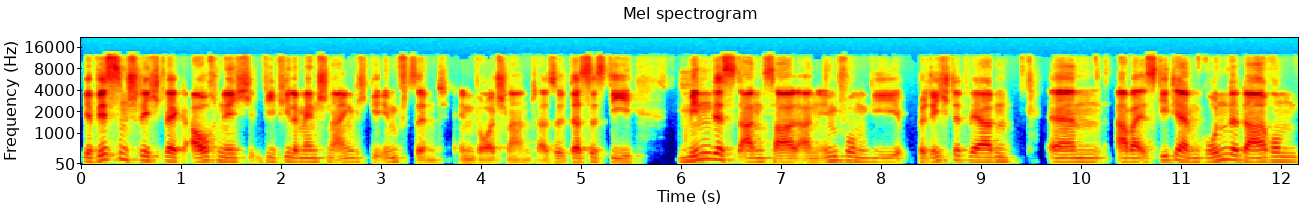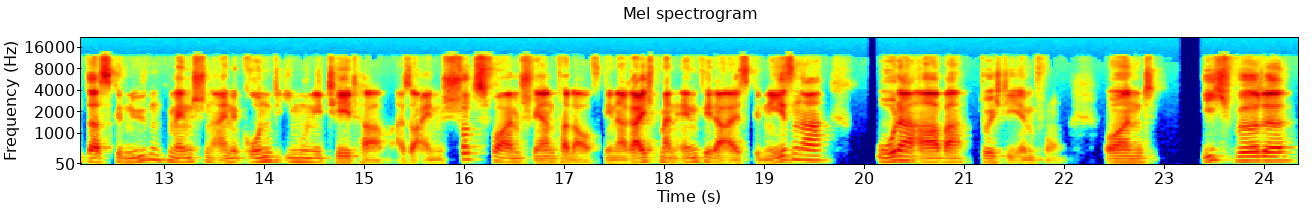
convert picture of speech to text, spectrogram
Wir wissen schlichtweg auch nicht, wie viele Menschen eigentlich geimpft sind in Deutschland. Also das ist die Mindestanzahl an Impfungen, die berichtet werden. Ähm, aber es geht ja im Grunde darum, dass genügend Menschen eine Grundimmunität haben, also einen Schutz vor einem schweren Verlauf. Den erreicht man entweder als Genesener oder aber durch die Impfung. Und ich würde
